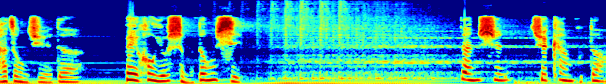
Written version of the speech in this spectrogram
他总觉得背后有什么东西，但是却看不到。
